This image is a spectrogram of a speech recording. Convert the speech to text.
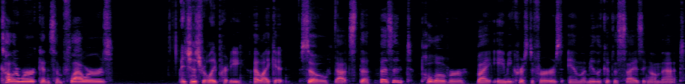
colorwork and some flowers. It's just really pretty. I like it. So that's the Pheasant Pullover by Amy Christoffers. And let me look at the sizing on that.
